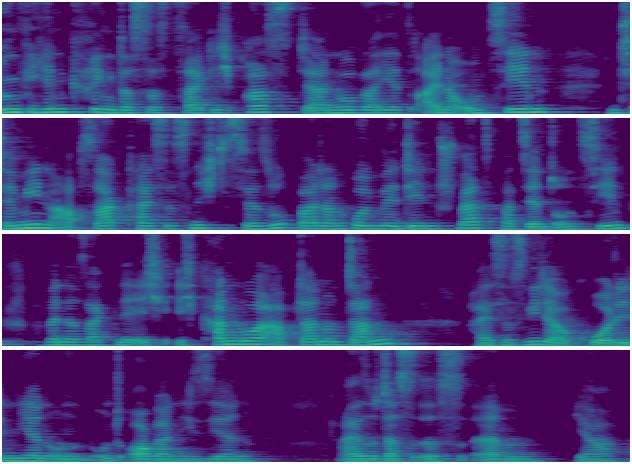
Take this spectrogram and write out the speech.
irgendwie hinkriegen, dass das zeitlich passt. Ja, nur weil jetzt einer um 10 einen Termin absagt, heißt es nicht, das ist ja super, dann holen wir den Schmerzpatient um 10. Wenn er sagt, nee, ich, ich kann nur ab dann und dann, heißt es wieder koordinieren und, und organisieren. Also das ist, ähm, ja,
